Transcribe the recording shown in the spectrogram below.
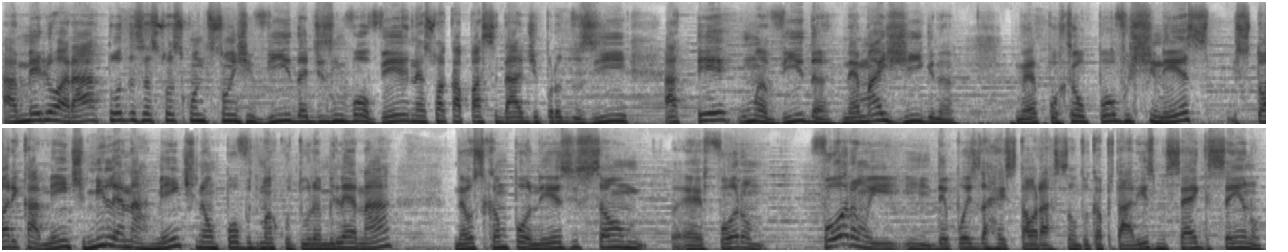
a melhorar todas as suas condições de vida, desenvolver né, sua capacidade de produzir, a ter uma vida né, mais digna. Né? Porque o povo chinês, historicamente, milenarmente, né, um povo de uma cultura milenar, né, os camponeses são, é, foram foram e, e, depois da restauração do capitalismo segue sendo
